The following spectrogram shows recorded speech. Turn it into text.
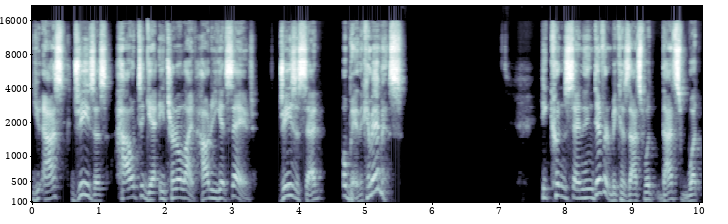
You ask Jesus how to get eternal life. How do you get saved? Jesus said, obey the commandments. He couldn't say anything different because that's what, that's what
